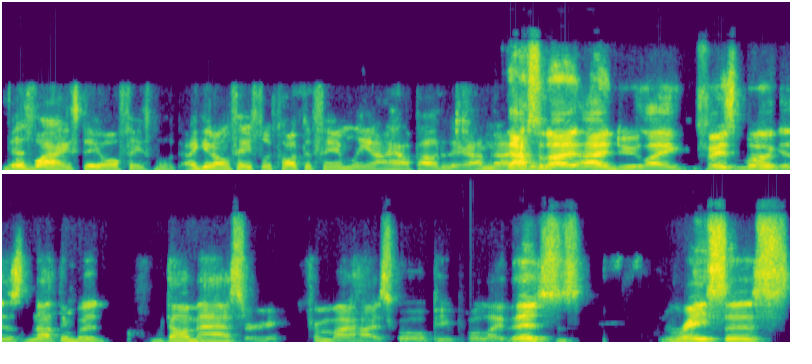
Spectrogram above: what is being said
That's why I stay off Facebook. I get on Facebook, talk to family, and I hop out of there. I'm not. That's what I, I do. Like Facebook is nothing but dumbassery from my high school people. Like this is racist,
